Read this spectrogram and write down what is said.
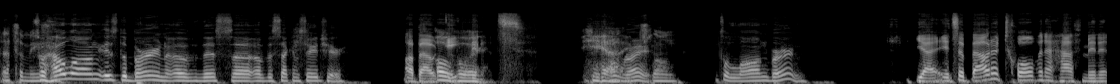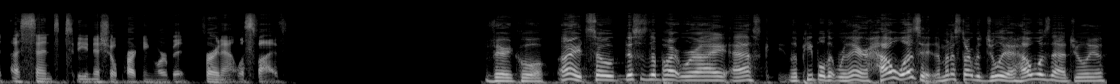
that's amazing. So how long is the burn of this uh, of the second stage here? About Oh, eight boy. minutes. Yeah, Alright. it's long. It's a long burn. Yeah, it's about a 12 and a half minute ascent to the initial parking orbit for an Atlas V. Very cool. All right, so this is the part where I ask the people that were there, how was it? I'm going to start with Julia. How was that, Julia?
